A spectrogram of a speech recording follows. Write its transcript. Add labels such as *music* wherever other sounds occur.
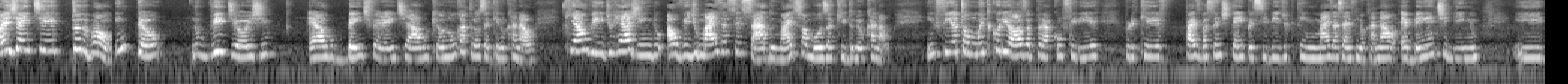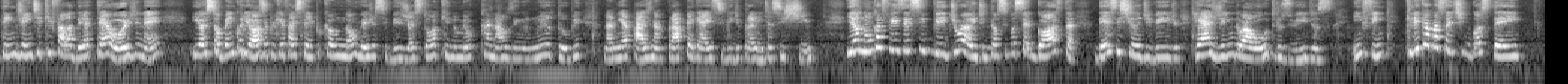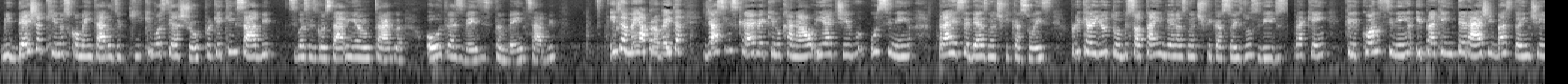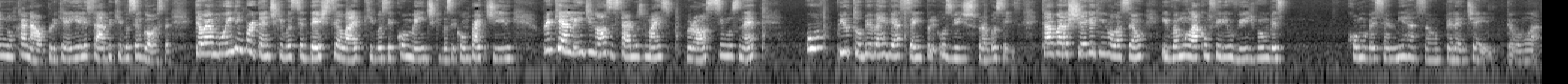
Oi gente, tudo bom? Então, no vídeo de hoje é algo bem diferente, é algo que eu nunca trouxe aqui no canal, que é um vídeo reagindo ao vídeo mais acessado, mais famoso aqui do meu canal. Enfim, eu tô muito curiosa pra conferir, porque faz bastante tempo esse vídeo que tem mais acesso no meu canal, é bem antiguinho, e tem gente que fala dele até hoje, né? E eu estou bem curiosa porque faz tempo que eu não vejo esse vídeo. Já estou aqui no meu canalzinho no YouTube, na minha página, pra pegar esse vídeo pra gente assistir. E eu nunca fiz esse vídeo antes, então se você gosta desse estilo de vídeo, reagindo a outros vídeos, enfim, clica bastante em gostei, me deixa aqui nos comentários o que, que você achou, porque quem sabe, se vocês gostarem, eu não trago outras vezes também, sabe? E também aproveita, já se inscreve aqui no canal e ativa o sininho para receber as notificações, porque o YouTube só tá enviando as notificações dos vídeos para quem clicou no sininho e para quem interage bastante no canal, porque aí ele sabe que você gosta. Então é muito importante que você deixe seu like, que você comente, que você compartilhe, porque além de nós estarmos mais próximos, né, o YouTube vai enviar sempre os vídeos para vocês. Então agora chega de enrolação e vamos lá conferir o vídeo, vamos ver como vai ser a minha reação perante a ele. Então vamos lá.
